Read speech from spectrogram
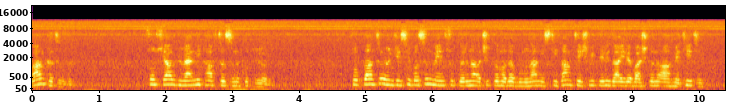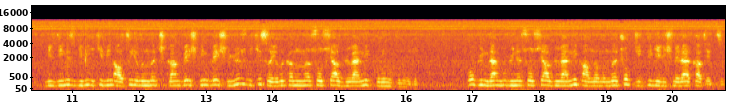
Van katıldı. Sosyal Güvenlik Haftasını kutluyorum. Toplantı öncesi basın mensuplarına açıklamada bulunan İstihdam Teşvikleri Daire Başkanı Ahmet Yetin, bildiğiniz gibi 2006 yılında çıkan 5502 sayılı kanunla Sosyal Güvenlik Kurumu kuruldu. O günden bugüne sosyal güvenlik anlamında çok ciddi gelişmeler kat ettik.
